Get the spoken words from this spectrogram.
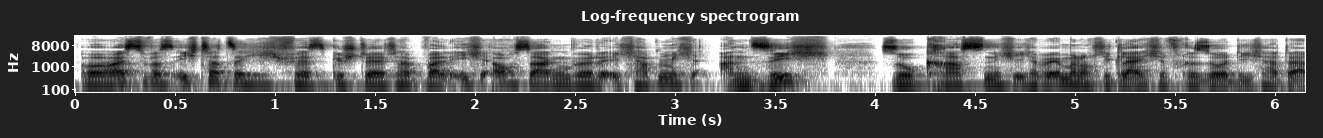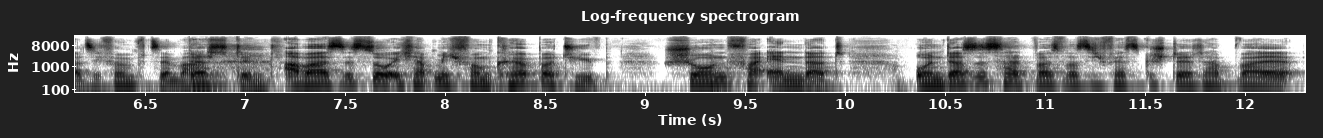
Aber weißt du, was ich tatsächlich festgestellt habe, weil ich auch sagen würde, ich habe mich an sich so krass nicht, ich habe immer noch die gleiche Frisur, die ich hatte, als ich 15 war. Das stimmt. Aber es ist so, ich habe mich vom Körpertyp schon verändert. Und das ist halt was, was ich festgestellt habe, weil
